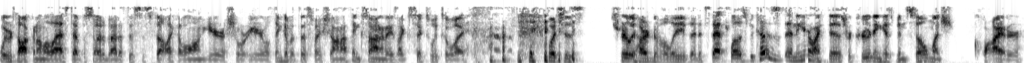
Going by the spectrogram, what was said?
We were talking on the last episode about if this has felt like a long year or a short year. Well, think of it this way, Sean. I think signing day is like six weeks away, which is it's really hard to believe that it's that close because in a year like this, recruiting has been so much quieter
